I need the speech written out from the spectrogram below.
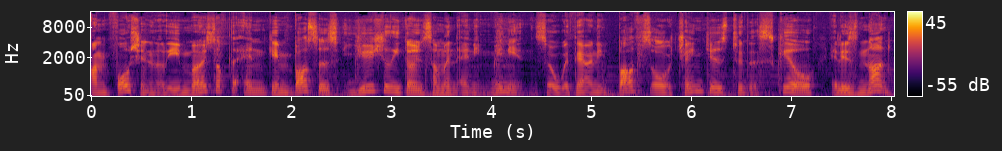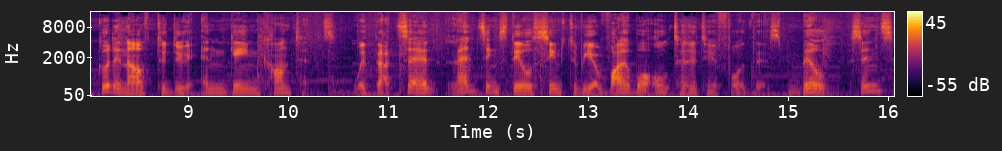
Unfortunately, most of the endgame bosses usually don't summon any minions, so without any buffs or changes to the skill, it is not good enough to do endgame content. With that said, Lancing Steel seems to be a viable alternative for this build, since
